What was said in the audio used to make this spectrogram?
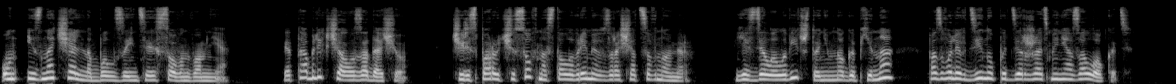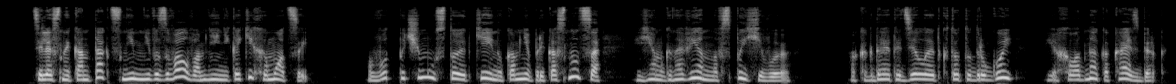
Он изначально был заинтересован во мне. Это облегчало задачу. Через пару часов настало время возвращаться в номер. Я сделала вид, что немного пьяна, позволив Дину поддержать меня за локоть. Телесный контакт с ним не вызывал во мне никаких эмоций. Вот почему стоит Кейну ко мне прикоснуться, я мгновенно вспыхиваю. А когда это делает кто-то другой, я холодна, как айсберг.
